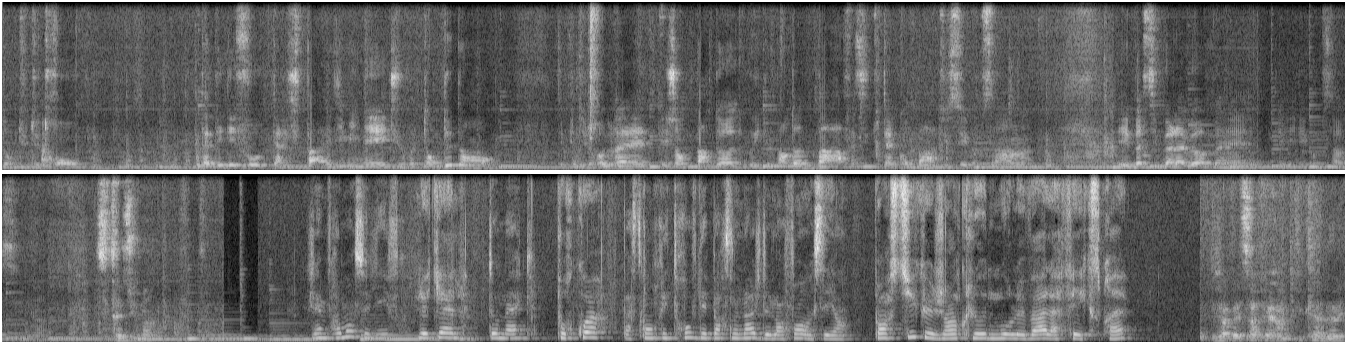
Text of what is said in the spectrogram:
Donc tu te trompes, tu as des défauts que tu n'arrives pas à éliminer, tu retombes dedans. Et puis tu le regrettes, les gens te pardonnent ou ils te pardonnent pas. Enfin, c'est tout un combat, tu sais, comme ça. hein. Et Basti Balagom, ben, il, est, est comme ça aussi. hein. C'est très humain, en fait. J'aime vraiment ce livre. Lequel? Tomek. Pourquoi? Parce qu'on retrouve des personnages de l'enfant océan. Penses-tu que Jean-Claude Mourleval a fait exprès? J'appelle ça faire un petit clin d'œil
